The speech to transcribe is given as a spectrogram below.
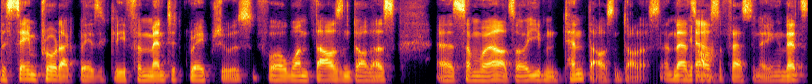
the same product, basically fermented grape juice, for one thousand uh, dollars somewhere else, or even ten thousand dollars. And that's yeah. also fascinating. And that's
